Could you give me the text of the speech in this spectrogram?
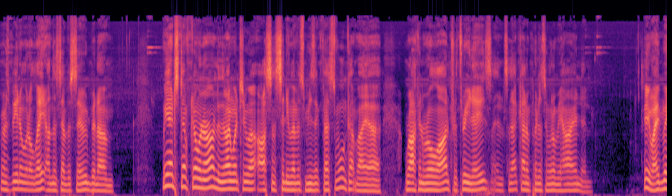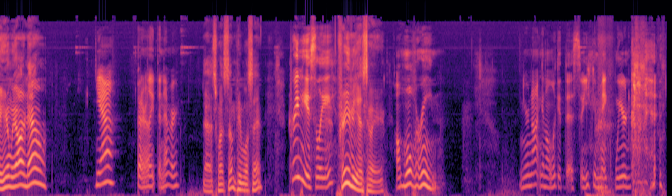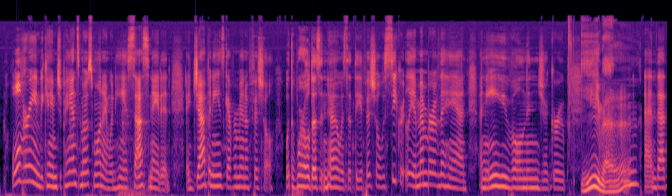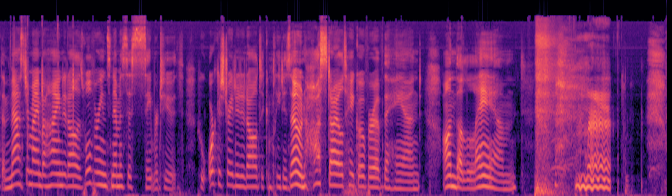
for us being a little late on this episode, but um, we had stuff going on, and then I went to uh, Austin City Limits Music Festival and got my uh, rock and roll on for three days, and so that kind of put us a little behind. And anyway, but here we are now. Yeah. Better late than never. That's what some people say. Previously Previously, on Wolverine. You're not gonna look at this, so you can make weird comments. Wolverine became Japan's most wanted when he assassinated a Japanese government official. What the world doesn't know is that the official was secretly a member of the Hand, an evil ninja group, even and that the mastermind behind it all is Wolverine's nemesis Sabretooth, who orchestrated it all to complete his own hostile takeover of the Hand on the Lamb.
